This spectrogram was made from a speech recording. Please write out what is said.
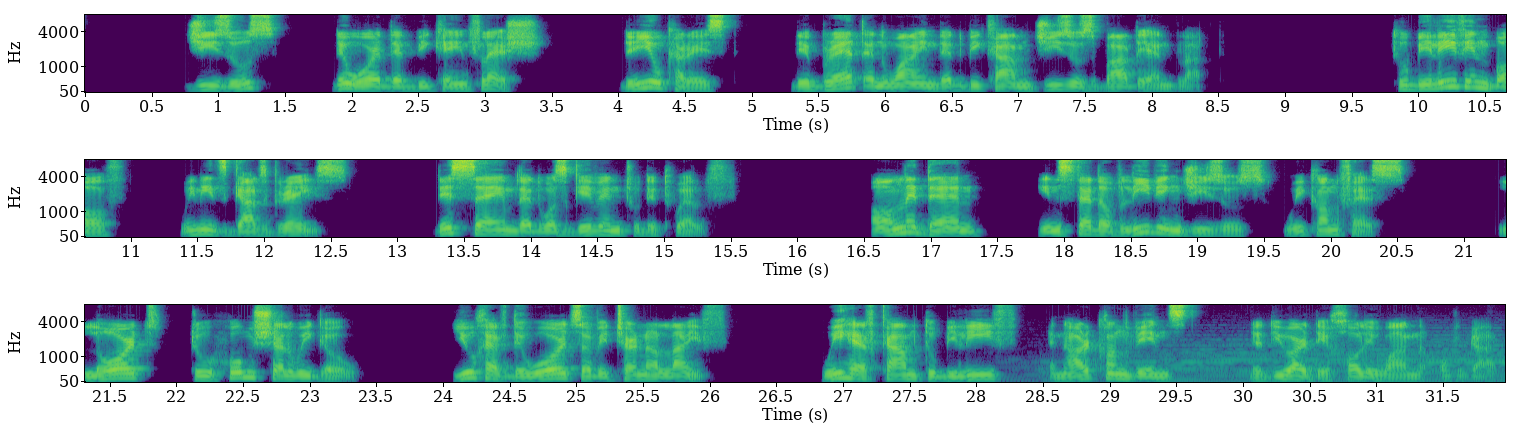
Jesus, the Word that became flesh, the Eucharist, the bread and wine that become Jesus' body and blood. To believe in both, we need God's grace, this same that was given to the twelve. Only then, instead of leaving Jesus, we confess, Lord, to whom shall we go? You have the words of eternal life. We have come to believe and are convinced that you are the Holy One of God.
